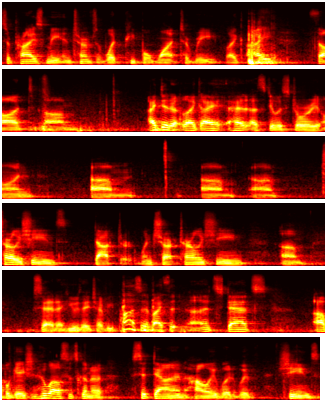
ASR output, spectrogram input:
surprised me in terms of what people want to read, like I thought. Um, I did it like I had us do a story on um, um, um, Charlie Sheen's doctor. When Char- Charlie Sheen um, said that he was HIV positive, I thought uh, it's stats obligation. Who else is going to sit down in Hollywood with Sheen's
